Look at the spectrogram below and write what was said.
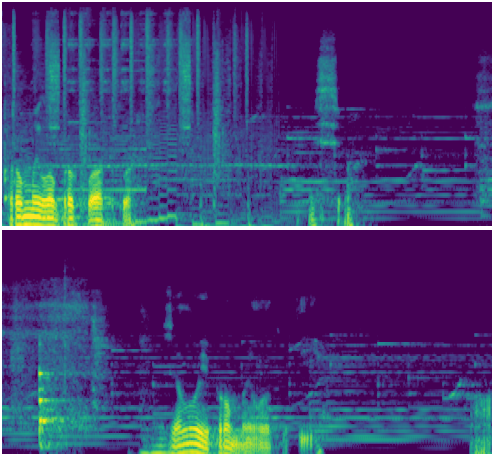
промило прокладку. Ось. Взяло і промило тут її. Ага.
